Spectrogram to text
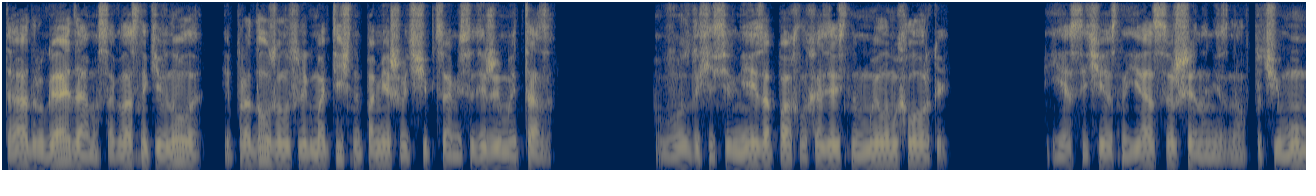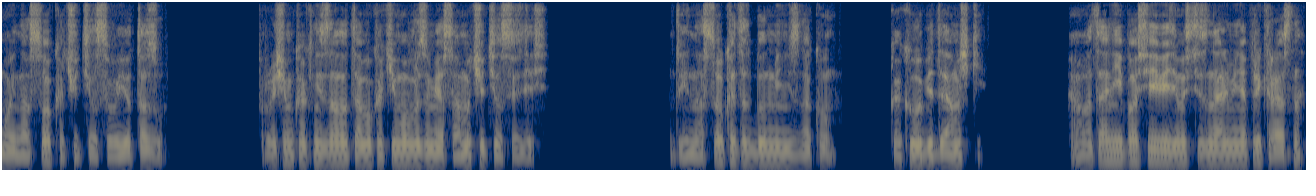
Та, другая дама, согласно кивнула и продолжила флегматично помешивать щипцами содержимое таза. В воздухе сильнее запахло хозяйственным мылом и хлоркой. Если честно, я совершенно не знал, почему мой носок очутился в ее тазу. Впрочем, как не знал и того, каким образом я сам очутился здесь. Да и носок этот был мне незнаком, как и обе дамочки. А вот они, по всей видимости, знали меня прекрасно.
